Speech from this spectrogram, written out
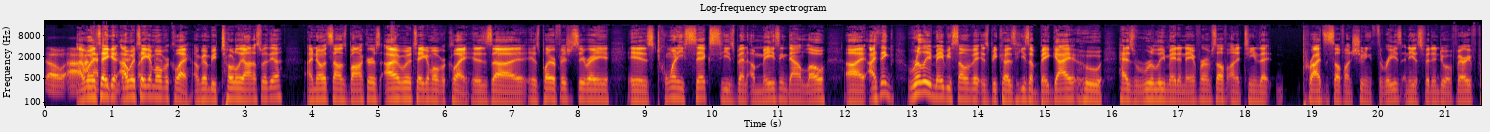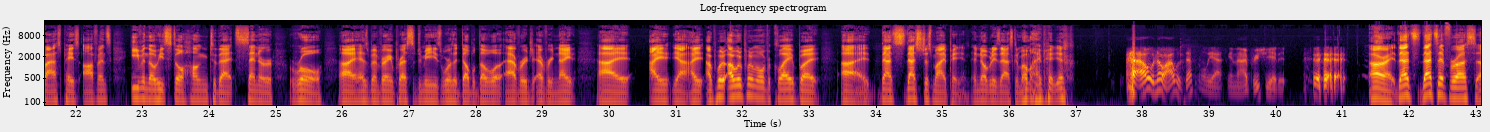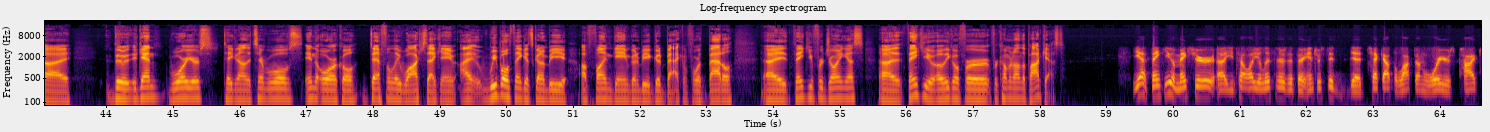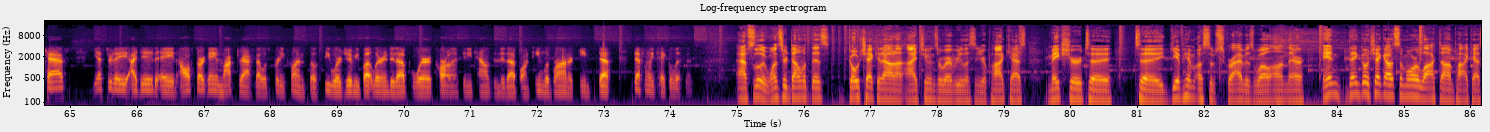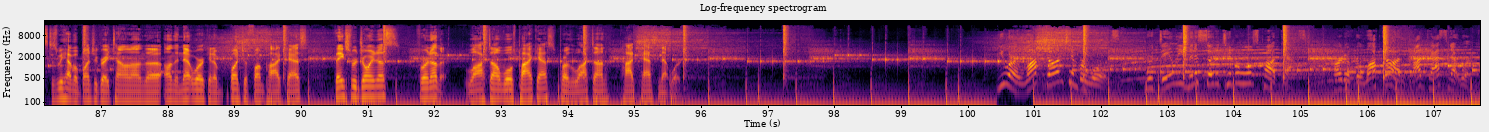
So uh, I would take taken I would take him over Klay. I'm going to be totally honest with you. I know it sounds bonkers. I would take him over Klay. His uh, his player efficiency rating is 26. He's been amazing down low. Uh, I think really maybe some of it is because he's a big guy who has really made a name for himself on a team that prides itself on shooting threes, and he has fit into a very fast paced offense, even though he's still hung to that center role. Uh, has been very impressive to me. He's worth a double double average every night. Uh, I yeah, I, I put I would put him over Klay, but uh, that's that's just my opinion, and nobody's asking about my opinion. oh no, I was definitely asking. I appreciate it. All right, that's that's it for us. Uh, the again Warriors taking on the Timberwolves in the Oracle. Definitely watch that game. I we both think it's going to be a fun game, going to be a good back and forth battle. Uh, thank you for joining us. Uh, thank you, Aliko, for for coming on the podcast. Yeah, thank you. And make sure uh, you tell all your listeners if they're interested, uh, check out the Locked On Warriors podcast. Yesterday, I did an All-Star Game mock draft that was pretty fun. So see where Jimmy Butler ended up, where Karl-Anthony Towns ended up on Team LeBron or Team Steph. Definitely take a listen. Absolutely. Once you're done with this, go check it out on iTunes or wherever you listen to your podcast. Make sure to to give him a subscribe as well on there, and then go check out some more Locked On podcasts because we have a bunch of great talent on the on the network and a bunch of fun podcasts. Thanks for joining us for another Locked On Wolves podcast, part of the Locked On Podcast Network. You are Locked On Timberwolves your daily Minnesota Timberwolves podcast, part of the Locked On Podcast Network.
